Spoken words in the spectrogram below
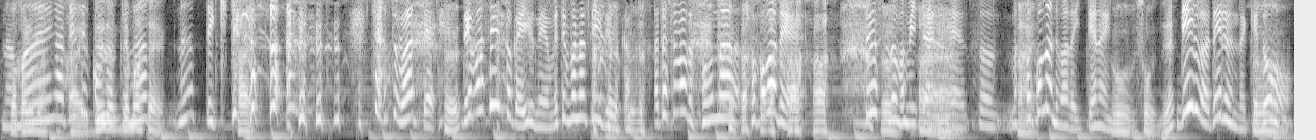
名前が出てこなくな,、出ません。なってきて、はい。ちょっと待って。え？出ませんとか言うのやめてもらっていいですか？私まだそんなそこまで剛殿みたいなね、とまあ、はい。そこまでまだ言ってないの、ね。出るは出るんだけど、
